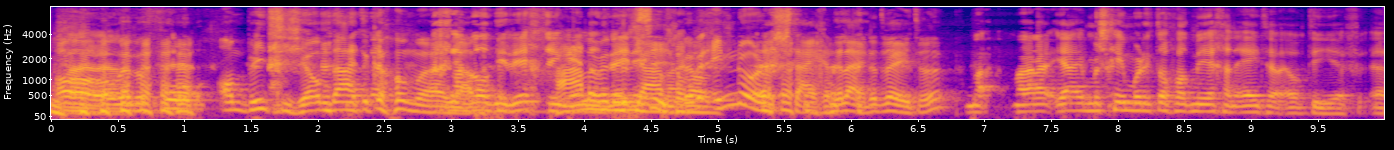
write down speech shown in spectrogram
oh, we hebben vol ambities om daar te komen. We gaan ja. wel die richting Halen in. We, we hebben een enorm stijgende lijn, dat weten we. Maar, maar ja, misschien moet ik toch wat meer gaan eten op die... Uh,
